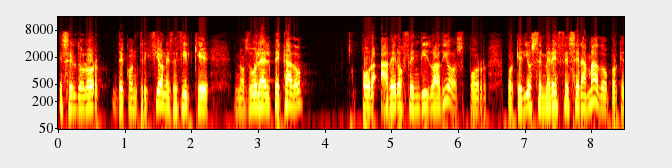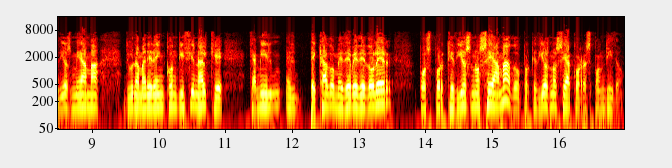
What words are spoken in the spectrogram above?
es el dolor de contrición, es decir, que nos duela el pecado por haber ofendido a Dios, por porque Dios se merece ser amado, porque Dios me ama de una manera incondicional que, que a mí el, el, pecado me debe de doler, pues porque Dios no se ha amado, porque Dios no se ha correspondido.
